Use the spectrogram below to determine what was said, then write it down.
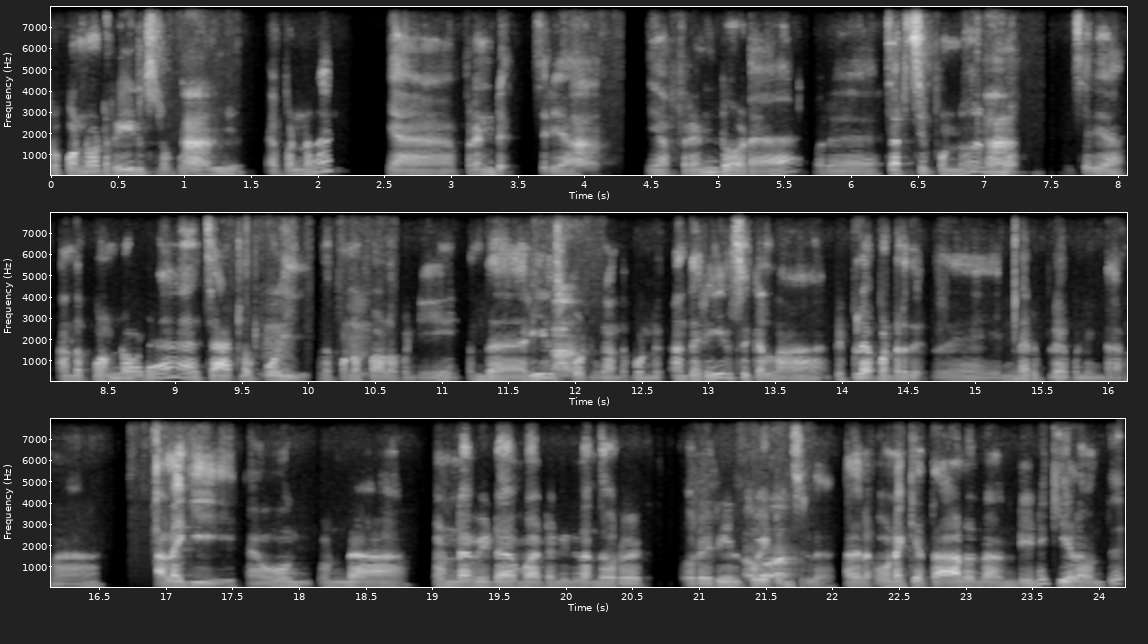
ஒரு பொண்ணோட ரீல்ஸ்ல போய் எப்படின்னா என் ஃப்ரெண்டு சரியா. என் ஃப்ரெண்டோட ஒரு சர்ச்சு பொண்ணு சரியா? அந்த பொண்ணோட சாட்ல போய் அந்த பொண்ணை. ஃபாலோ பண்ணி அந்த ரீல்ஸ் ஆ. போட்டிருக்க அந்த பொண்ணு. அந்த ரீல்ஸுக்கெல்லாம் ரிப்ளை பண்றது. என்ன ரிப்ளை பண்ணியிருந்தாருன்னா அழகி உன்- உன்னை உன்னை விட மாட்டேன்னு அந்த ஒரு ஒரு ரீல். போயிட்டு இருந்துச்சுல்ல அதுல உனக்கேத்த ஆளும் நான்டின்னு கீழே வந்து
